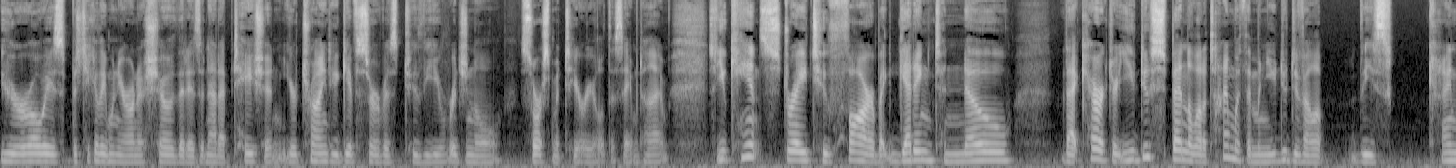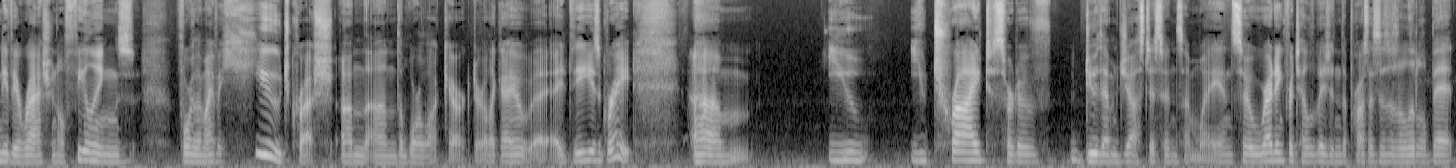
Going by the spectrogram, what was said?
you're always, particularly when you're on a show that is an adaptation, you're trying to give service to the original source material at the same time. So you can't stray too far, but getting to know that character, you do spend a lot of time with them and you do develop these kind of irrational feelings for them. I have a huge crush on on the warlock character. Like I, I he's great. Um, you you try to sort of do them justice in some way. And so writing for television, the process is a little bit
